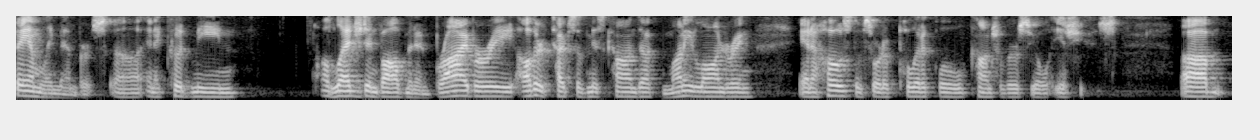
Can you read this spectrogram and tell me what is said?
family members. Uh, and it could mean alleged involvement in bribery, other types of misconduct, money laundering, and a host of sort of political controversial issues. Um,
